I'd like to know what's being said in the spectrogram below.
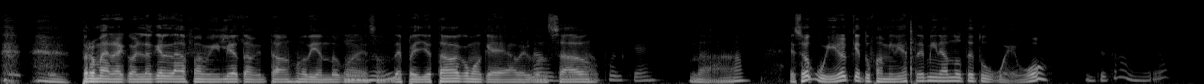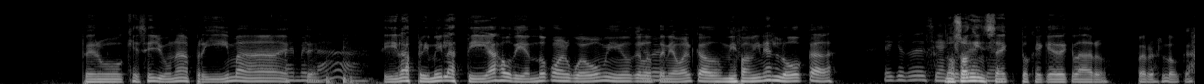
Pero me recuerdo que la familia también estaban jodiendo con eso. Después yo estaba como que avergonzado. No, ¿Por qué? Nah. Eso es weird que tu familia esté mirándote tu huevo. Yo te lo miro. Pero, qué sé yo, una prima. Ay, este, ¿verdad? Sí, las primas y las tías jodiendo con el huevo mío que lo tenía marcado. Mi familia es loca. ¿Y qué te decían? No ¿Qué te son decían? insectos, que quede claro. Pero es loca.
